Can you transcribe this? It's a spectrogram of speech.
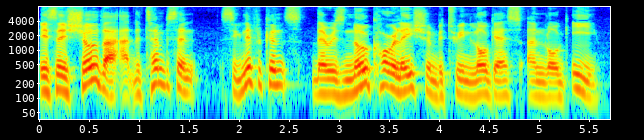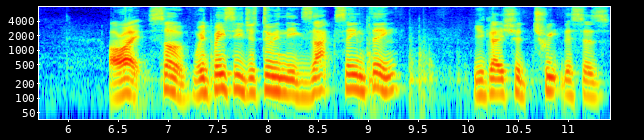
It says show that at the 10% significance, there is no correlation between log S and log E. All right, so we're basically just doing the exact same thing. You guys should treat this as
